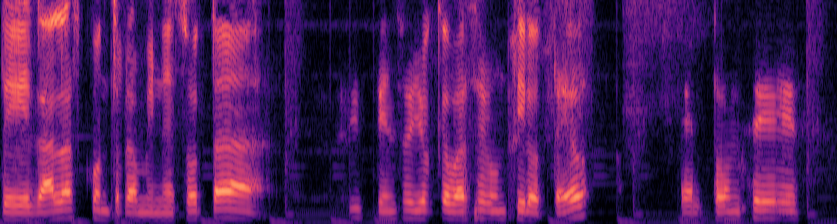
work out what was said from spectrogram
Dallas contra Minnesota, pienso yo que va a ser un tiroteo. Entonces,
